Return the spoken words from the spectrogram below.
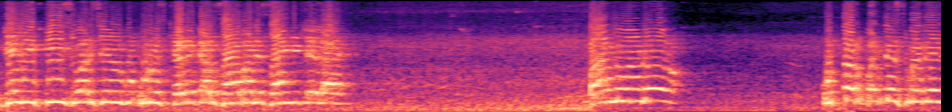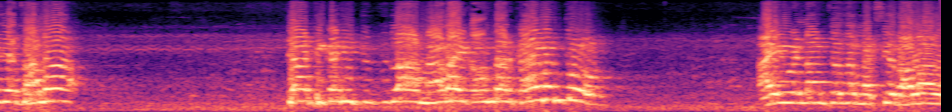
गेली तीस वर्ष युगपुरुष खेडेकर साहेबांनी सांगितलेलं आहे. बांधवानो उत्तर प्रदेशमध्ये जे झालं त्या ठिकाणी तिथला नालायक आमदार काय म्हणतो? आई वडिलांचं जर लक्ष झालं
